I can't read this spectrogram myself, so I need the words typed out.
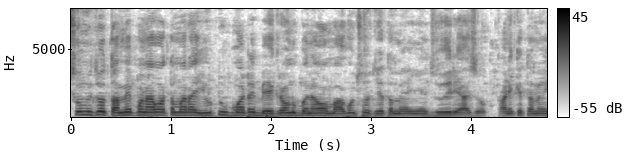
શું મિત્રો, તમે પણ આવા તમારા યુટ્યુબ માટે બેકગ્રાઉન્ડ બનાવવા માગો છો જે તમે અહીંયા જોઈ રહ્યા છો. કારણ કે તમે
